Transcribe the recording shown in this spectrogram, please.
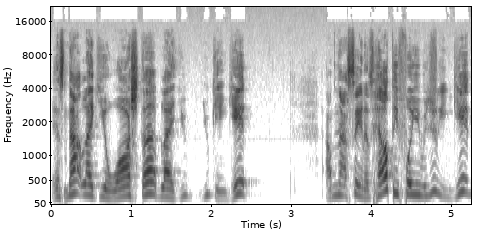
It's not like you're washed up. Like you, you can get. I'm not saying it's healthy for you, but you can get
